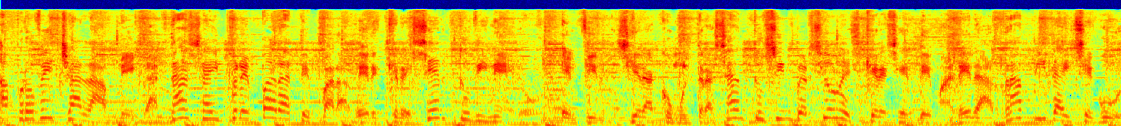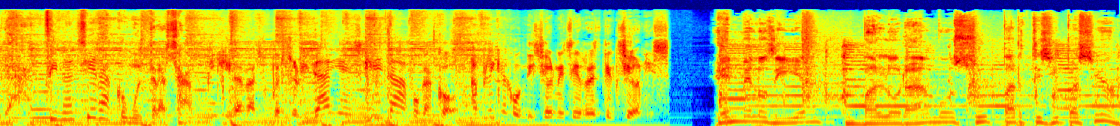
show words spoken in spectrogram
Aprovecha la mega tasa y prepárate para ver crecer tu dinero. En Financiera como Ultrasan tus inversiones crecen de manera rápida y segura. Financiera como Ultrasan. Vigilada su personalidad y inscrita a Focacó. Aplica condiciones y restricciones. En Melodía valoramos su participación.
